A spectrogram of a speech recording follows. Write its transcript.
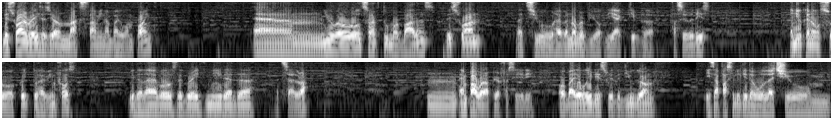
This one raises your max stamina by one point. And you will also have two more buttons. This one lets you have an overview of the active uh, facilities and you can also click to have infos with the levels, the grades needed, uh, etc. Mm, and power up your facility. Oh, by the way, this with the Dugong is a facility that will let you um,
